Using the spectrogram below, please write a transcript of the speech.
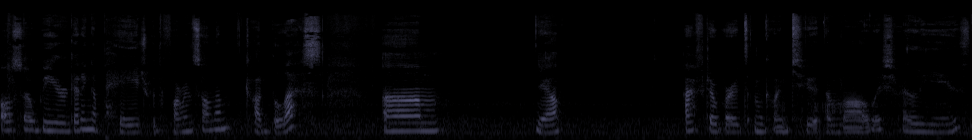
Also, we are getting a page with the formulas on them. God bless. Um, yeah. Afterwards, I'm going to the mall with Charlize.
